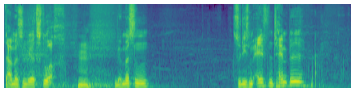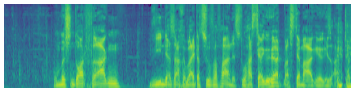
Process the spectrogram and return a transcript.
Da müssen wir jetzt durch. Wir müssen zu diesem Elfentempel und müssen dort fragen, wie in der Sache weiter zu verfahren ist. Du hast ja gehört, was der Magier gesagt hat.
